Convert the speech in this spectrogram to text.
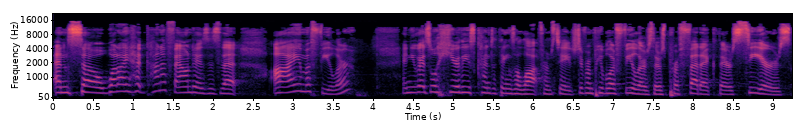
And so what I had kind of found is is that I am a feeler. And you guys will hear these kinds of things a lot from stage. Different people are feelers. There's prophetic, there's seers.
